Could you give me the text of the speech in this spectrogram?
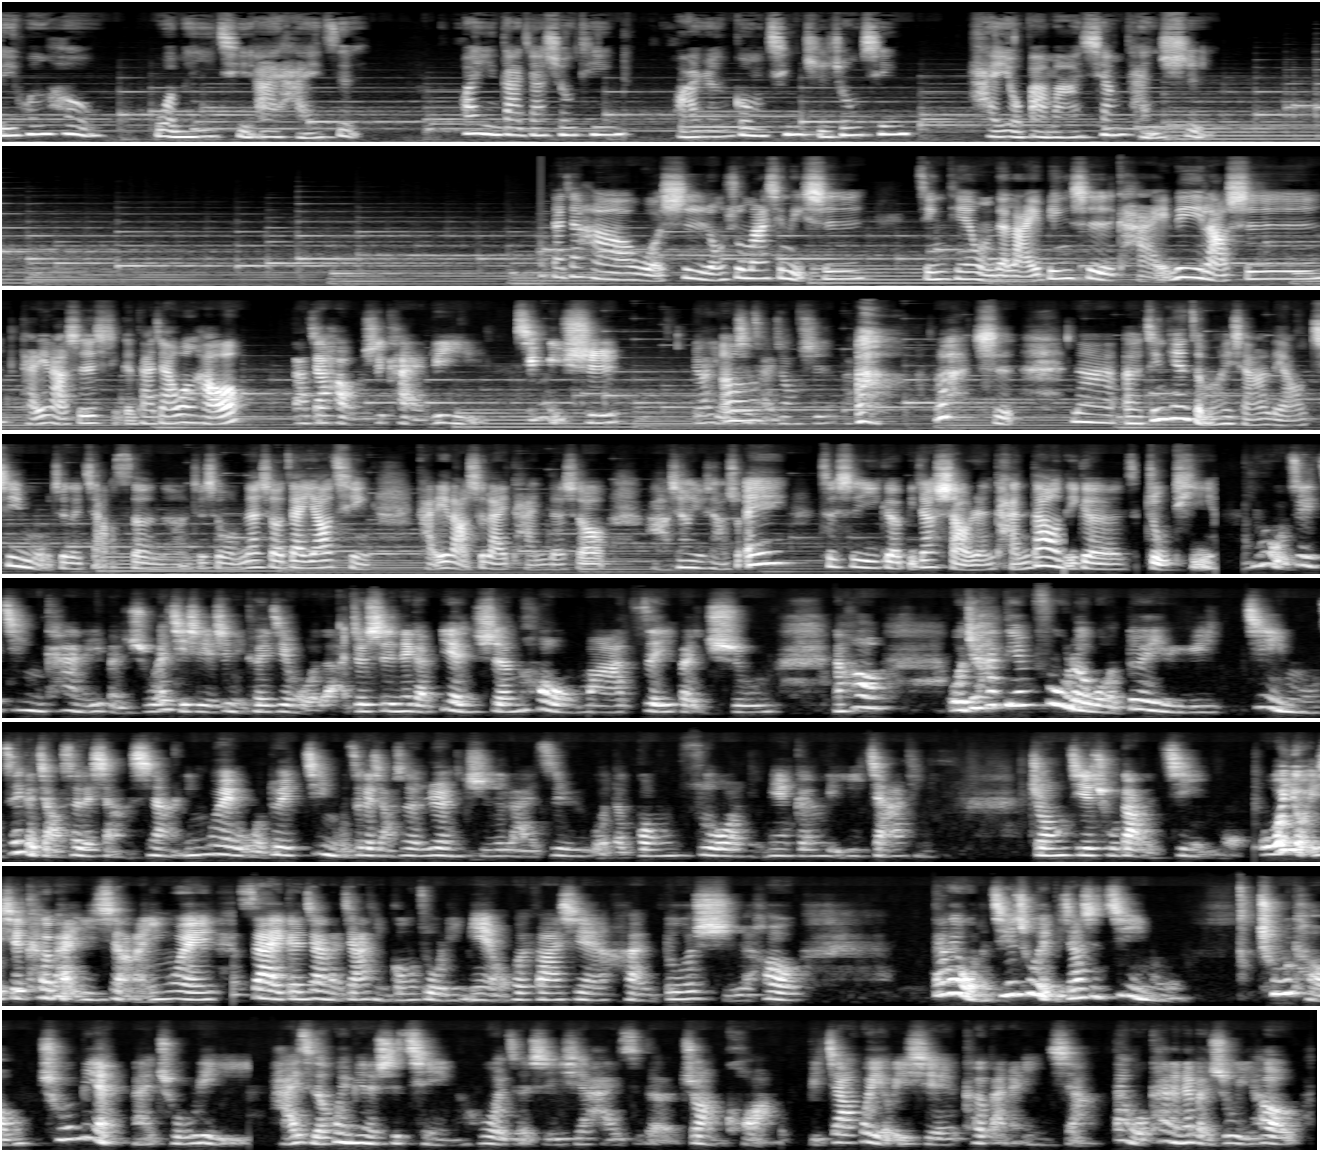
离婚后，我们一起爱孩子。欢迎大家收听华人共亲职中心，还有爸妈相谈室。大家好，我是榕树妈心理师。今天我们的来宾是凯丽老师，凯丽老师，请跟大家问好哦。大家好，我是凯丽心理师，不要以为是彩妆师。是，那呃，今天怎么会想要聊继母这个角色呢？就是我们那时候在邀请凯丽老师来谈的时候，好像有想说，哎，这是一个比较少人谈到的一个主题。因为我最近看了一本书，哎，其实也是你推荐我的，就是那个《变身后妈》这一本书，然后我觉得它颠覆了我对于继母这个角色的想象，因为我对继母这个角色的认知来自于我的工作里面跟离异家庭。中接触到的继母，我有一些刻板印象啊，因为在跟这样的家庭工作里面，我会发现很多时候，大概我们接触的比较是继母出头出面来处理孩子的会面的事情，或者是一些孩子的状况，比较会有一些刻板的印象。但我看了那本书以后，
